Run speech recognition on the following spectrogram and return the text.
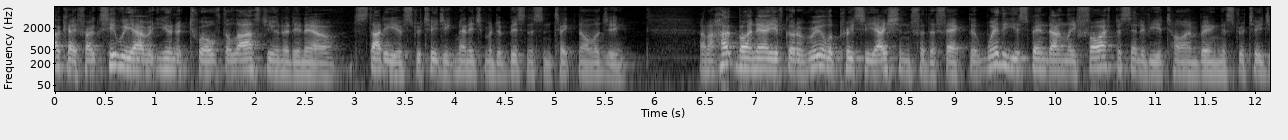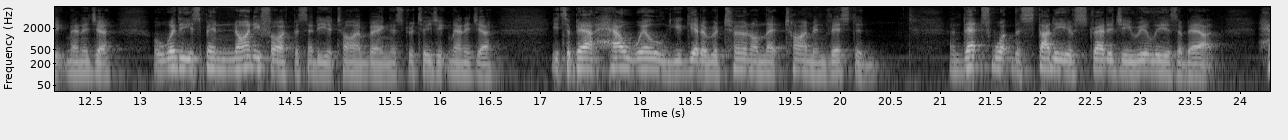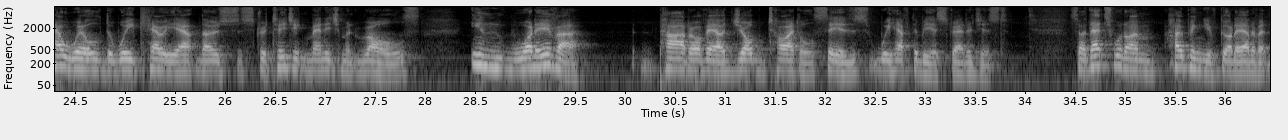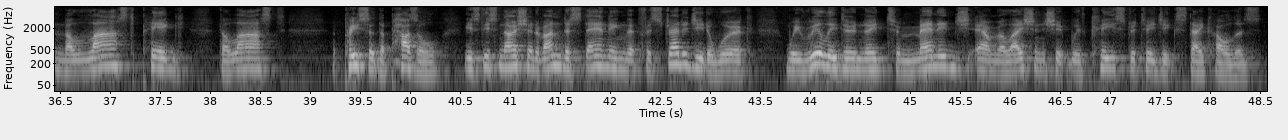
Okay, folks, here we are at Unit 12, the last unit in our study of strategic management of business and technology. And I hope by now you've got a real appreciation for the fact that whether you spend only 5% of your time being a strategic manager or whether you spend 95% of your time being a strategic manager, it's about how well you get a return on that time invested. And that's what the study of strategy really is about. How well do we carry out those strategic management roles in whatever part of our job title says we have to be a strategist. So that's what I'm hoping you've got out of it. And the last peg, the last piece of the puzzle is this notion of understanding that for strategy to work, we really do need to manage our relationship with key strategic stakeholders.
